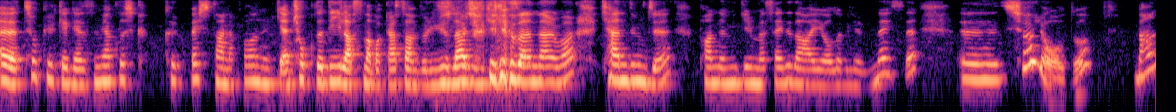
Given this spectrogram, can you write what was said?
Evet çok ülke gezdim. Yaklaşık 45 tane falan ülke. Yani çok da değil aslında bakarsan böyle yüzlerce ülke gezenler var. Kendimce pandemi girmeseydi daha iyi olabilirdi. Neyse ee, şöyle oldu. Ben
